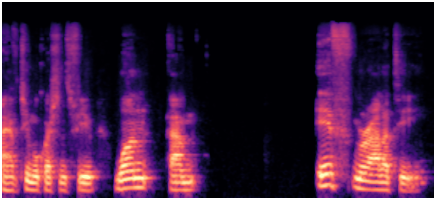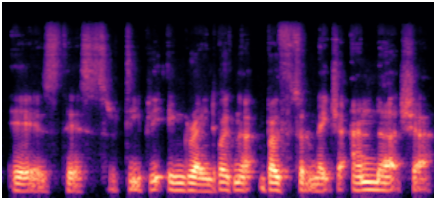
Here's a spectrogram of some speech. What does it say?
I have two more questions for you. One, um, if morality is this sort of deeply ingrained, both both sort of nature and nurture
